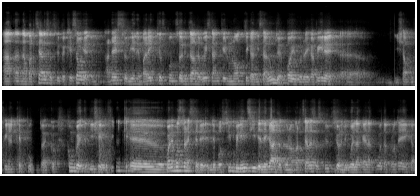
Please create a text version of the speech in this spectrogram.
a, a una parziale sostituzione? Perché so che adesso viene parecchio sponsorizzata questa anche in un'ottica di salute e poi vorrei capire diciamo fino a che punto. Ecco. Comunque dicevo, che, eh, quali possono essere le possibili insidie legate ad una parziale sostituzione di quella che è la quota proteica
